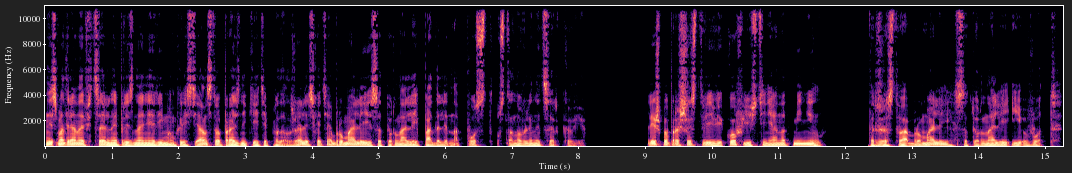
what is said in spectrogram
Несмотря на официальное признание Римом христианства, праздники эти продолжались, хотя Брумалии и Сатурналии падали на пост, установленный церковью. Лишь по прошествии веков Юстиниан отменил торжества Брумалий, Сатурналий и Вот.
